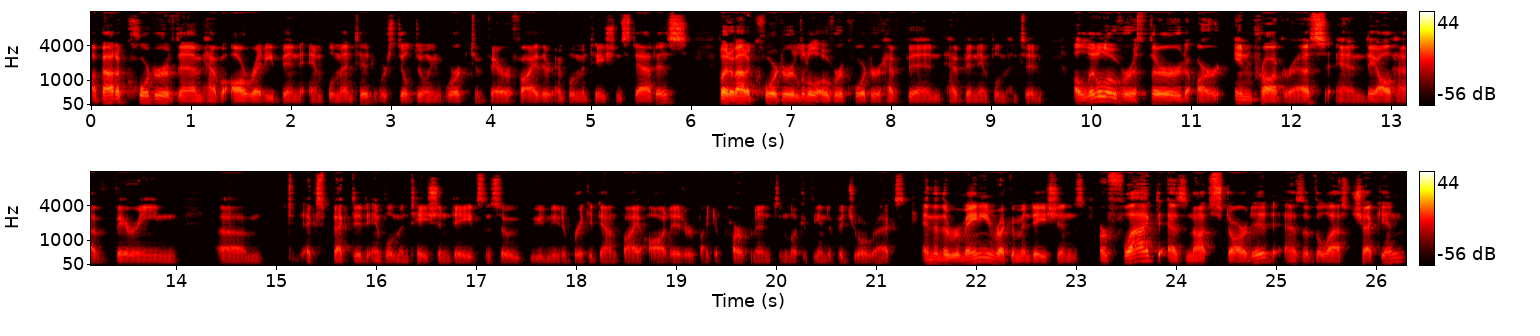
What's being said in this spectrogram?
About a quarter of them have already been implemented. We're still doing work to verify their implementation status, but about a quarter, a little over a quarter, have been have been implemented. A little over a third are in progress, and they all have varying um, expected implementation dates. And so you need to break it down by audit or by department and look at the individual recs. And then the remaining recommendations are flagged as not started as of the last check in.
